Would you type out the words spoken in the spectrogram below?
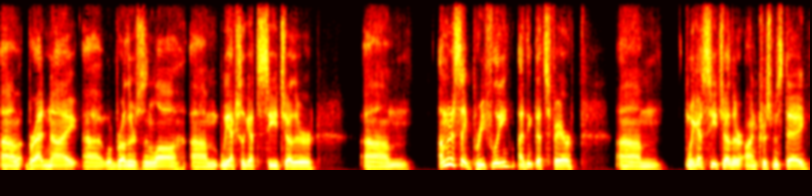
uh, Brad and I, uh, we're brothers-in-law. Um, we actually got to see each other. Um, I'm going to say briefly. I think that's fair. Um, we got to see each other on Christmas Day.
